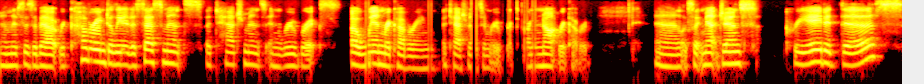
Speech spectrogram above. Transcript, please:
And this is about recovering deleted assessments, attachments, and rubrics. Oh, when recovering attachments and rubrics are not recovered. And it looks like Matt Jones created this.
